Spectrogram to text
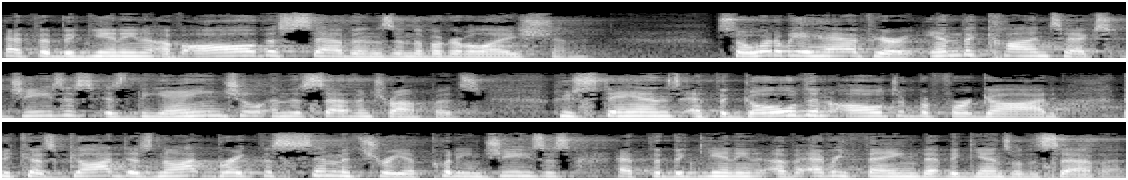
at the beginning of all the sevens in the book of Revelation. So, what do we have here? In the context, Jesus is the angel in the seven trumpets who stands at the golden altar before God because God does not break the symmetry of putting Jesus at the beginning of everything that begins with a seven.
